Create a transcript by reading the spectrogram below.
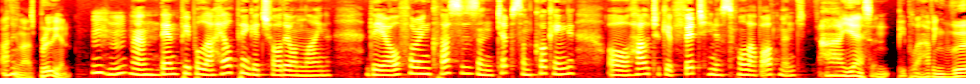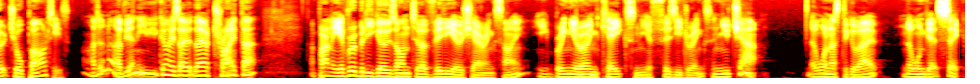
I think that's brilliant. Mm-hmm. And then people are helping each other online. They are offering classes and tips on cooking or how to keep fit in a small apartment. Ah, yes, and people are having virtual parties. I don't know, have any of you guys out there tried that? Apparently, everybody goes on to a video sharing site. You bring your own cakes and your fizzy drinks and you chat. No one has to go out, no one gets sick.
